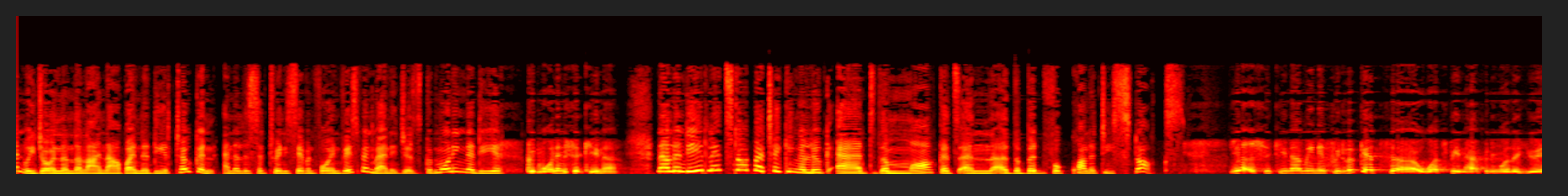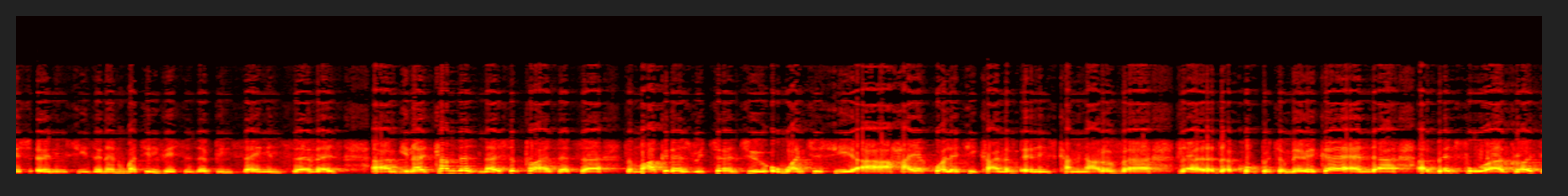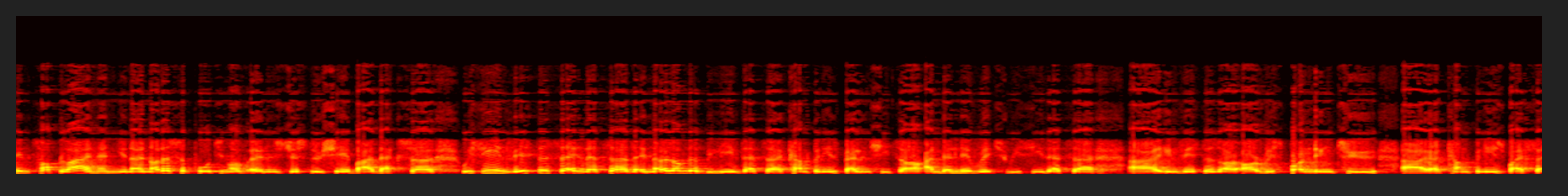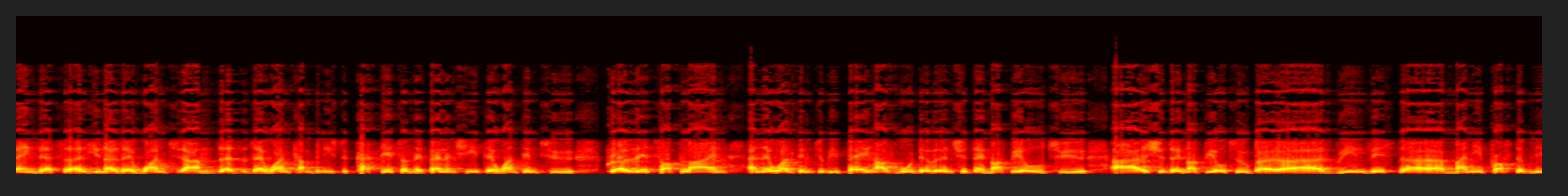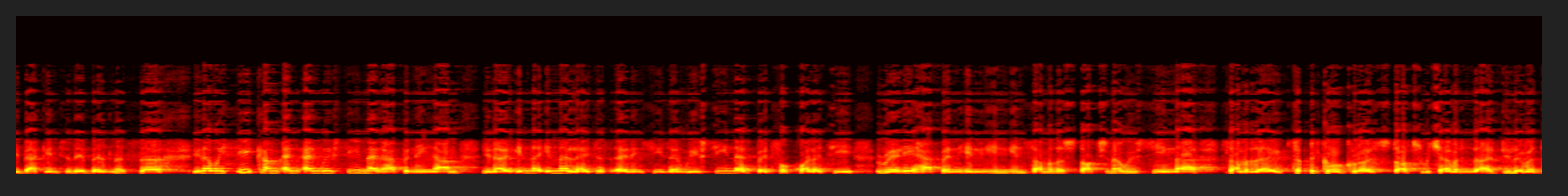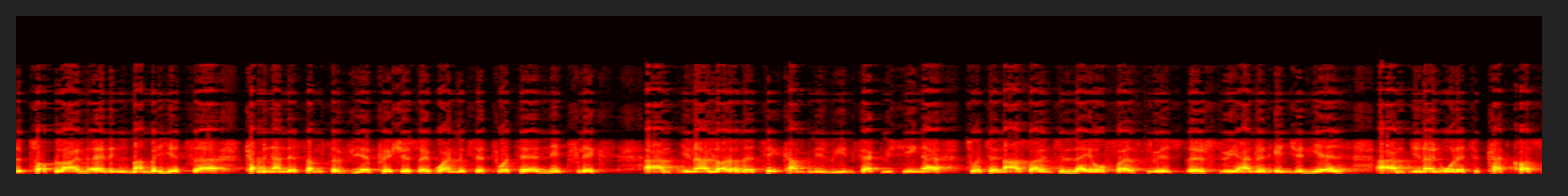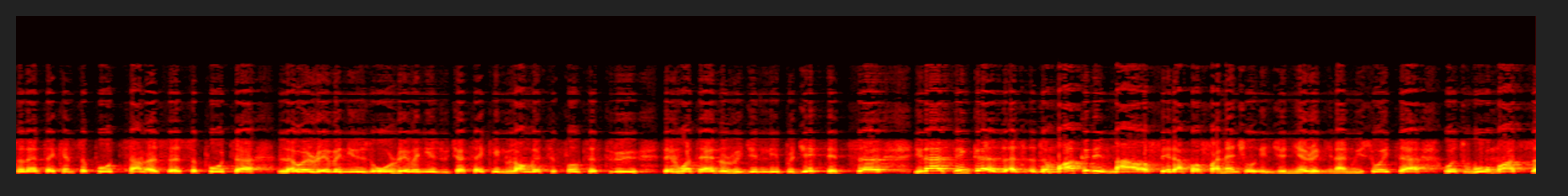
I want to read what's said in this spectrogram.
And we joined on the line now by Nadir Thokan, analyst at 27four Investment Managers. Good morning, Nadir. Good morning, Sakina. Now, Nadir, let's start by taking a look at the markets and uh, the bid for quality stocks. Yeah, Sakina, I mean, if we look at uh, what's been happening with the U.S. earnings season and what investors have been saying in surveys, um, you know, it comes as no surprise that uh, the market has returned to or want to see a, a, higher quality kind of earnings coming out of uh, the, the, corporate America and uh, a bid for uh, growth in top line and, you know, not a supporting of earnings just through share buybacks. So we see investors saying that uh, they no longer believe that companies' balance sheets are under leverage. We see that investors are, are responding to uh, companies by saying that uh, you know they want um, they want companies to cut debt on their balance sheet. They want them to grow their top line, and they want them to be paying out more dividends should they not be able to uh, should they not be able to uh, uh, reinvest uh, money profitably back into their business. So you know we see come and, and we've seen that happening. Um, you know in the in the latest earnings season, we've seen that bid for quality really happen in, in, in some of the stocks. You know, we've seen uh, some of the typical growth stocks which haven't uh, delivered the top line earnings number yet uh, coming under some severe pressure. So if one looks at Twitter, Netflix, um, you know, a lot of the tech companies, we in fact we're seeing uh, Twitter now starting to lay off uh, uh, 300 engineers, um, you know, in order to cut costs so that they can support some uh, support uh, lower revenues or revenues which are taking longer to filter through than what they had originally projected. So, you know, I think uh, the market is now fed up of financial engineering, you know, and we saw it with Walmart's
